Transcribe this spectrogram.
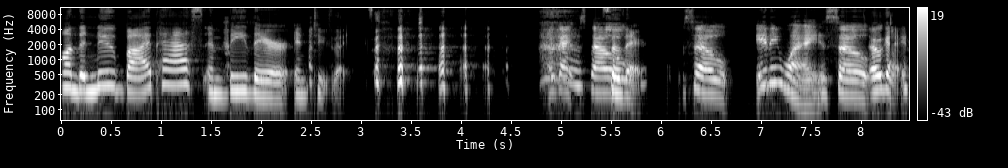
on the new bypass and be there in two seconds. Okay, so so there. so anyway, so Okay.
